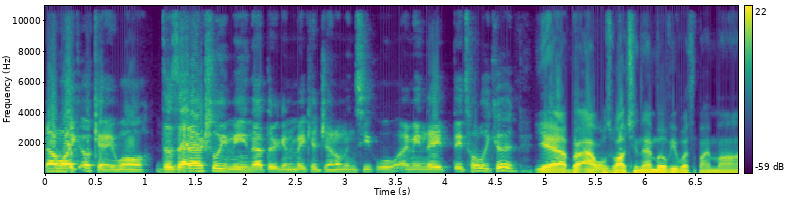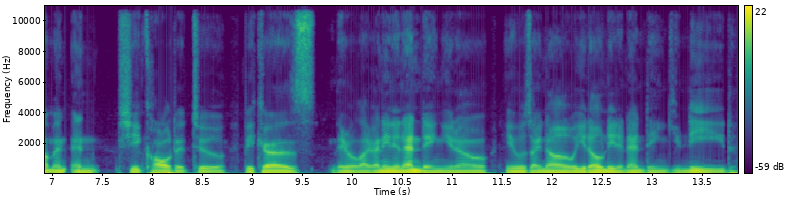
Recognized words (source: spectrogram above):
And I'm like, okay, well, does that actually mean that they're gonna make a gentleman sequel? I mean, they they totally could. Yeah, but I was watching that movie with my mom, and and she called it too because they were like, I need an ending. You know, he was like, No, you don't need an ending. You need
